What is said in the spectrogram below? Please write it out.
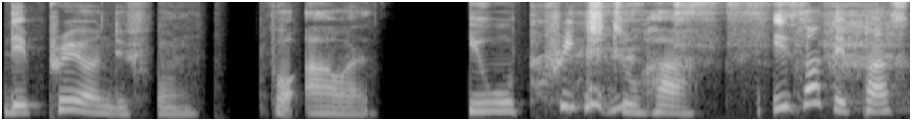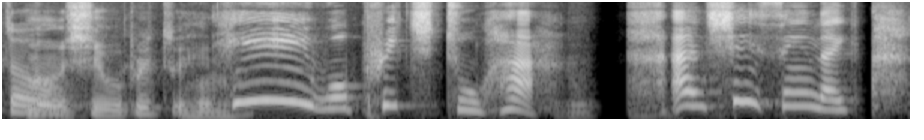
They pray on the phone for hours. He will preach to her. He's not a pastor. No, she will preach to him. He will preach to her. And she's saying, like, "Ah,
